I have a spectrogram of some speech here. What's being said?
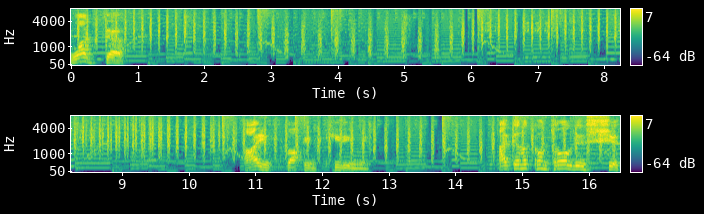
What the? Are you fucking kidding me? I cannot control this shit.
